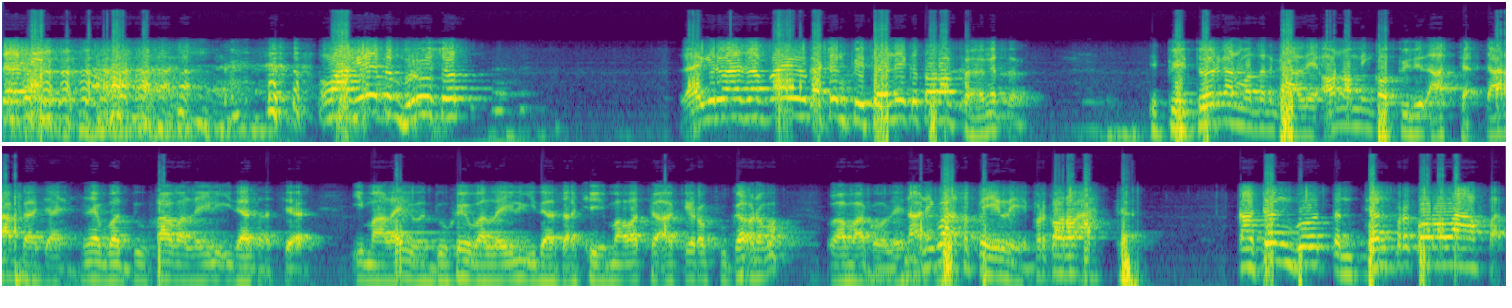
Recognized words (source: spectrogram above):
Wah, akhirnya berusut. Lagi ruang apa itu kadang bedanya ketara banget tuh. Di bedor kan wonten kali, ana min qabilit ada cara bacanya. Misalnya wa duha wa laili idza saja. Imalai wa duha wa laili idza saja. Mawadda akhir buka apa? Wa makole. Nah niku sepele, perkara ada. Kadang boten dan perkara lafat.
